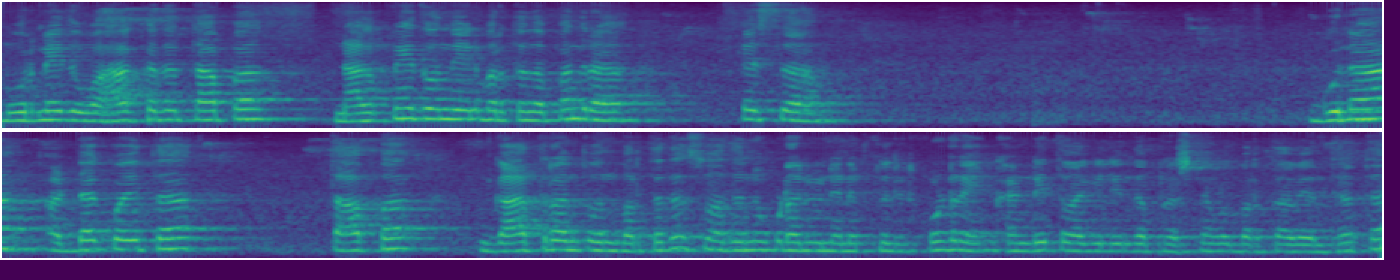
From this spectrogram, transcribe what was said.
ಮೂರನೇದು ವಾಹಕದ ತಾಪ, ನಾಲ್ಕನೇದು ಒಂದು ಏನು ಬರ್ತದಪ್ಪ ಅಂದ್ರೆ, ಎಸ್, ಗುಣ, ಅಡ್ಡ ಕೊಯ್ತ, ತಾಪ, ಗಾತ್ರ ಅಂತ ಒಂದು ಬರ್ತದೆ. ಸೊ ಅದನ್ನು ಕೂಡ ನೀವು ನೆನಪಿನಲ್ಲಿ ಇಟ್ಕೊಂಡ್ರೆ ಖಂಡಿತವಾಗಿ ಇಲ್ಲಿಂದ ಪ್ರಶ್ನೆಗಳು ಬರ್ತವೆ ಅಂತ ಹೇಳ್ತಾ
